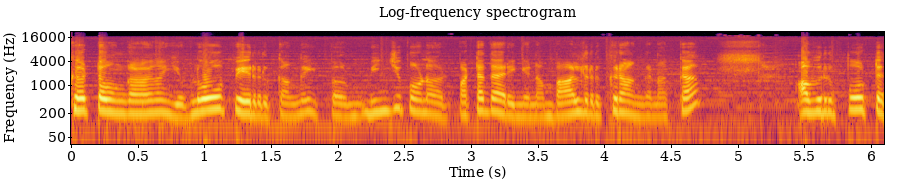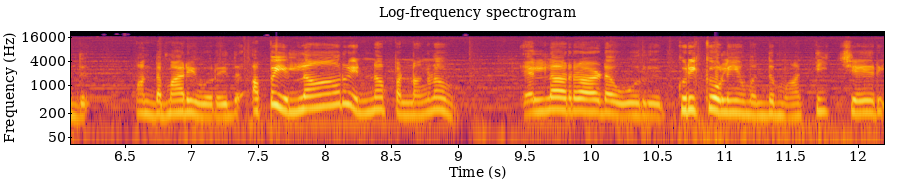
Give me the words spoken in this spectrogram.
கேட்டவங்க தான் எவ்வளோ பேர் இருக்காங்க. இப்போ மிஞ்சி போன பட்டதாரிங்க நம்ம ஆள் இருக்கிறாங்கனாக்கா அவர் போட்டது அந்த மாதிரி ஒரு இது. அப்போ எல்லாரும் என்ன பண்ணாங்கன்னா எல்லாரோட ஒரு குறிக்கோளையும் வந்து மாற்றி சரி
